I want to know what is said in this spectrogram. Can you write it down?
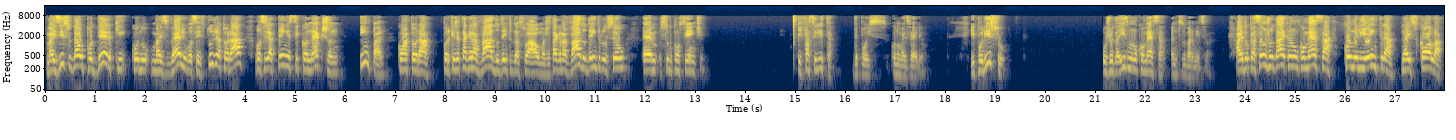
Mas isso dá o poder que, quando mais velho você estude a Torá, você já tem esse connection ímpar com a Torá, porque já está gravado dentro da sua alma, já está gravado dentro do seu é, subconsciente. E facilita depois, quando mais velho. E por isso, o judaísmo não começa antes do bar mitzvah. A educação judaica não começa quando ele entra na escola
